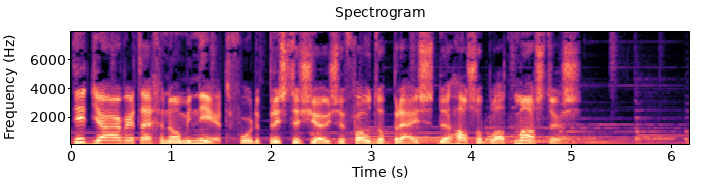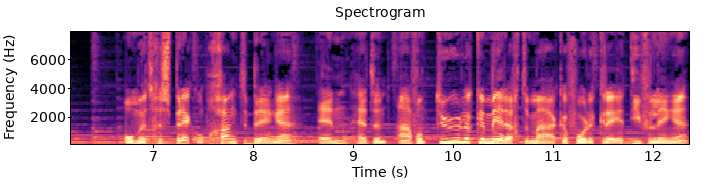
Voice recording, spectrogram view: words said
Dit jaar werd hij genomineerd voor de prestigieuze fotoprijs de Hasselblad Masters. Om het gesprek op gang te brengen en het een avontuurlijke middag te maken voor de creatievelingen,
